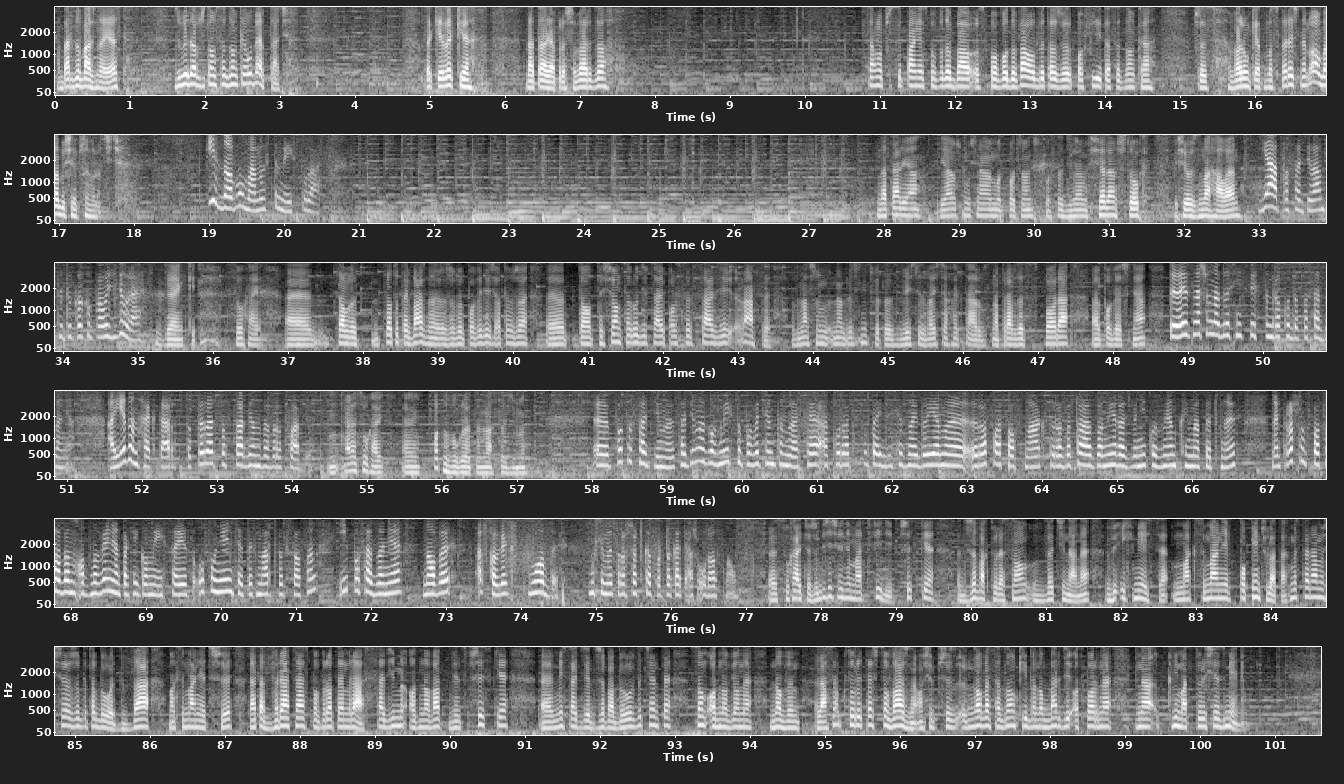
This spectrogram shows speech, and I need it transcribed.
Bardzo ważne jest, żeby dobrze tą sadzonkę udeptać. Takie lekkie, Natalia, proszę bardzo. Samo przysypanie spowodowało, spowodowałoby to, że po chwili ta sadzonka przez warunki atmosferyczne mogłaby się przewrócić. I znowu mamy w tym miejscu las. Natalia, ja już musiałem odpocząć, posadziłem 7 sztuk i się już zmachałem. Ja posadziłam, ty tylko kopałeś dziurę. Dzięki. Słuchaj, e, co, co tutaj ważne, żeby powiedzieć o tym, że e, to tysiące ludzi w całej Polsce sadzi lasy. W naszym nadleśnictwie to jest 220 hektarów, jest naprawdę spora e, powierzchnia. Tyle jest w naszym nadleśnictwie w tym roku do posadzenia. A jeden hektar to tyle, co stadion we Wrocławiu. Mm, Ale słuchaj, po co w ogóle ten las sadzimy? E, Po co sadzimy? Sadzimy go w miejscu po wyciętym lesie. Akurat tutaj, gdzie się znajdujemy, rosła sosna, która zaczęła zamierać w wyniku zmian klimatycznych. Najprostszym sposobem odnowienia takiego miejsca jest usunięcie tych martwych sosen i posadzenie nowych, aczkolwiek młodych. Musimy troszeczkę poczekać, aż urosną. E, Słuchajcie, żebyście się nie martwili, wszystkie drzewa, które są wycinane, w ich miejsce maksymalnie po 5 latach. My staramy się, żeby to były 2, maksymalnie 3 lata, wraca z powrotem las. Sadzimy od nowa, więc wszystkie e, miejsca, gdzie drzewa były wycięte, są odnowione nowym lasem, który też, co ważne, on się przy, nowe sadzonki będą bardziej odporne na klimat, który się zmienił.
